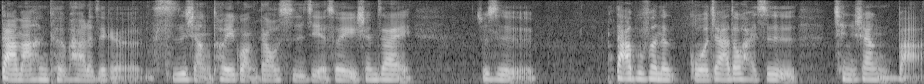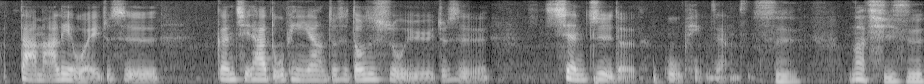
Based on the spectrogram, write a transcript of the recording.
大麻很可怕的这个思想推广到世界，所以现在就是大部分的国家都还是倾向把大麻列为就是跟其他毒品一样，就是都是属于就是限制的物品这样子。是，那其实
